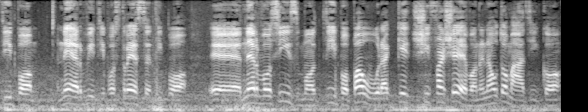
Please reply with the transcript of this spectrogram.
tipo nervi, tipo stress, tipo eh, nervosismo, tipo paura che ci facevano in automatico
